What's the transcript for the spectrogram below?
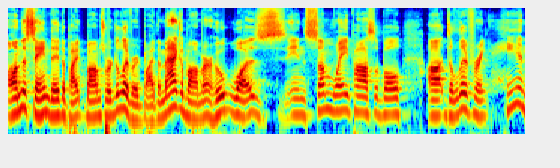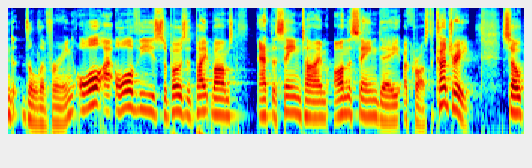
on the same day the pipe bombs were delivered by the MAGA bomber, who was in some way possible uh, delivering, hand delivering all all of these supposed pipe bombs at the same time on the same day across the country. So,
